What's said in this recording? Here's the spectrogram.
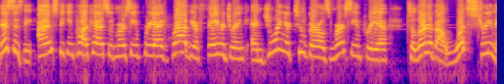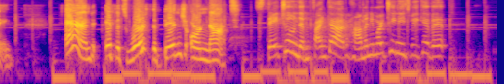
This is the I'm Speaking podcast with Mercy and Priya. Grab your favorite drink and join your two girls, Mercy and Priya, to learn about what's streaming and if it's worth the binge or not. Stay tuned and find out how many martinis we give it.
